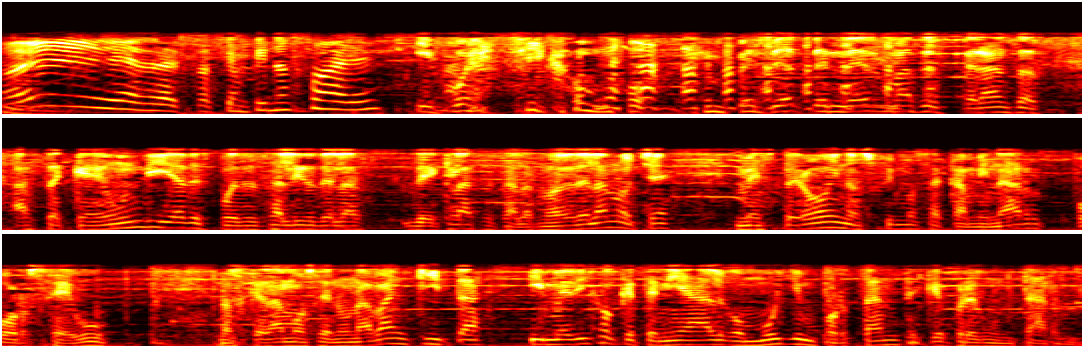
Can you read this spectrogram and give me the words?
Ay, en la estación Pino Suárez. Y fue así como empecé a tener más esperanzas hasta que un día después de salir de las de clases a las nueve de la noche me esperó y nos fuimos a caminar por Ceú. Nos quedamos en una banquita y me dijo que tenía algo muy importante que preguntarme.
